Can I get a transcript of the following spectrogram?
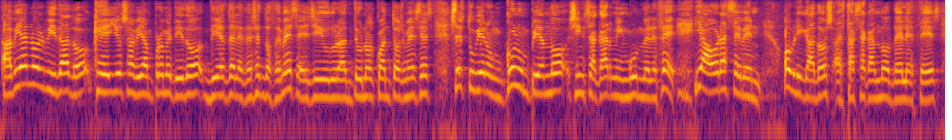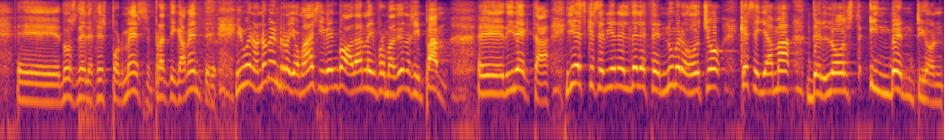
habían olvidado que ellos habían prometido 10 DLCs en 12 meses y durante unos cuantos meses se estuvieron columpiando sin sacar ningún DLC y ahora se ven obligados a estar sacando DLCs, eh, dos DLCs por mes prácticamente. Y bueno, no me enrollo más y vengo a dar la información así, ¡pam! Eh, directa. Y es que se viene el DLC número 8 que se llama The Lost Invention.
